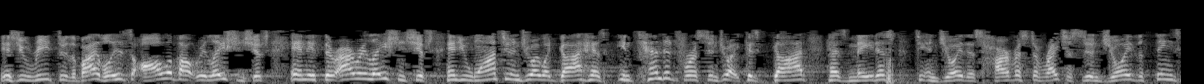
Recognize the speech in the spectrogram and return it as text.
as you read through the Bible, is all about relationships. And if there are relationships and you want to enjoy what God has intended for us to enjoy, because God has made us to enjoy this harvest of righteousness, to enjoy the things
